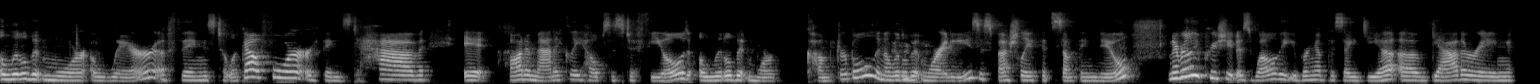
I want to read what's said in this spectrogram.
a little bit more aware of things to look out for or things to have, it automatically helps us to feel a little bit more comfortable and a little mm-hmm. bit more at ease, especially if it's something new. And I really appreciate as well that you bring up this idea of gathering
